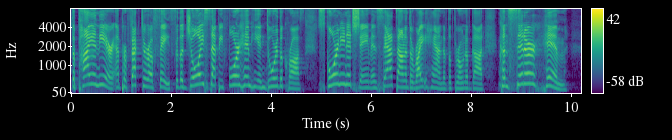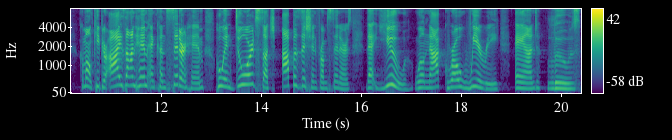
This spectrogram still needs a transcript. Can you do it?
the pioneer and perfecter of faith. For the joy set before him, he endured the cross, scorning its shame, and sat down at the right hand of the throne of God. Consider him. Come on, keep your eyes on him and consider him who endured such opposition from sinners that you will not grow weary and lose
